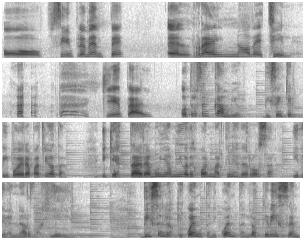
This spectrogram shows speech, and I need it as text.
o simplemente el Reino de Chile. ¿Qué tal? Otros, en cambio, dicen que el tipo era patriota y que ésta era muy amigo de Juan Martínez de Rosa y de Bernardo Higgins. Dicen los que cuentan y cuentan los que dicen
